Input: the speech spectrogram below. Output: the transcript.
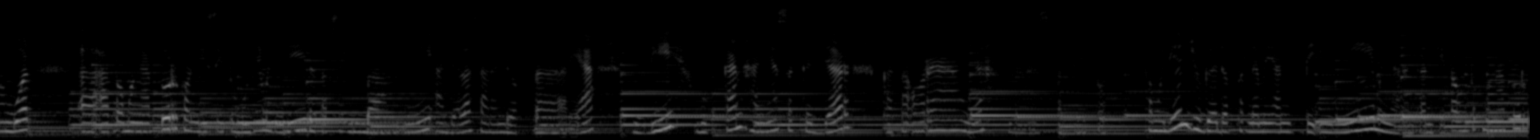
membuat uh, atau mengatur kondisi tubuhnya menjadi tetap seimbang. Ini adalah saran dokter ya. Jadi bukan hanya sekedar kata orang ya. Nah, seperti itu. Kemudian juga dokter Damayanti ini menyarankan kita untuk mengatur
